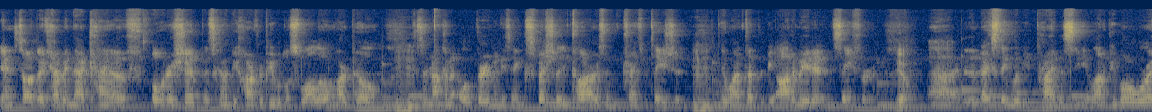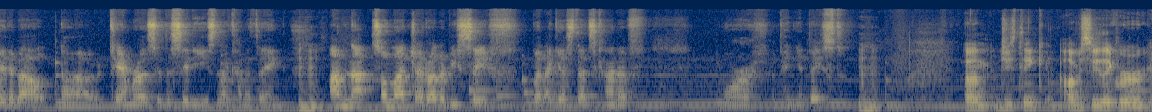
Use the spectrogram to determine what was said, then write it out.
And so, like having that kind of ownership, it's going to be hard for people to swallow, hard pill, because they're not going to own very many things, especially cars and transportation. Mhm. They want that to be automated and safer. Yeah. Uh, and the next thing would be privacy. A lot of people are worried about uh, cameras in the cities and that kind of thing. Mhm. I'm not so much. I'd rather be safe, but I guess that's kind of more opinion based. Um, do you think, obviously, like we're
